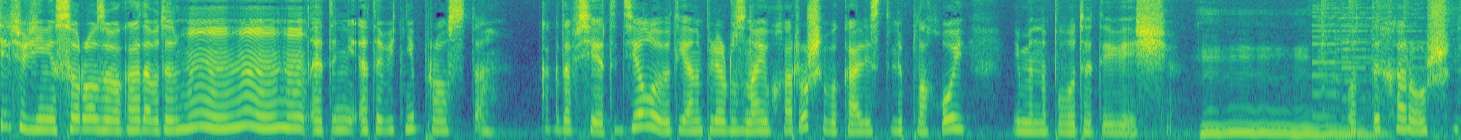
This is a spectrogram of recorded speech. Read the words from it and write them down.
спросить у Дениса Розова, когда вот это, это, не, это ведь не просто. Когда все это делают, я, например, узнаю, хороший вокалист или плохой именно по вот этой вещи. Вот ты хороший.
